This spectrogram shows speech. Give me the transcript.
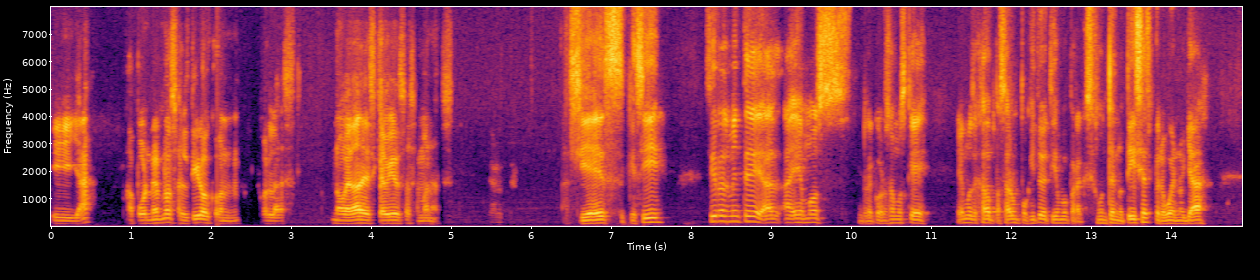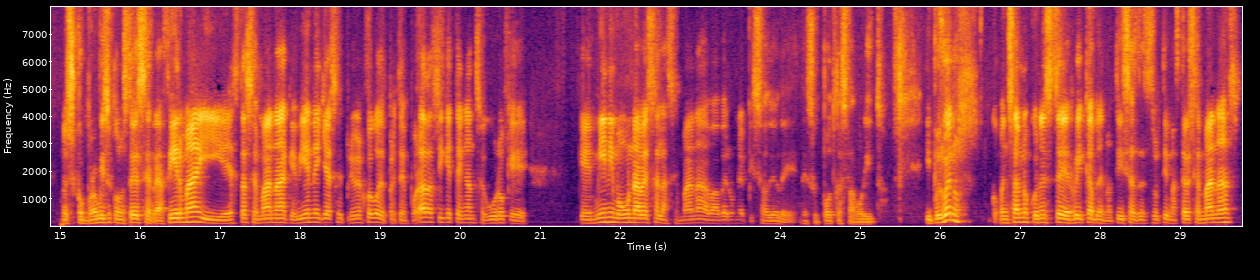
y ya, a ponernos al tiro con, con las novedades que ha habido estas semanas. Así es, que sí, sí, realmente hemos, reconocemos que hemos dejado pasar un poquito de tiempo para que se junten noticias, pero bueno, ya nuestro compromiso con ustedes se reafirma y esta semana que viene ya es el primer juego de pretemporada, así que tengan seguro que, que mínimo una vez a la semana va a haber un episodio de, de, su podcast favorito. Y pues bueno, comenzando con este recap de noticias de estas últimas tres semanas.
